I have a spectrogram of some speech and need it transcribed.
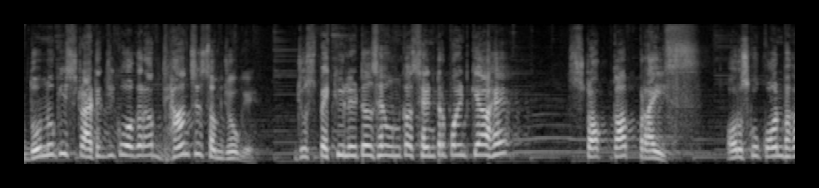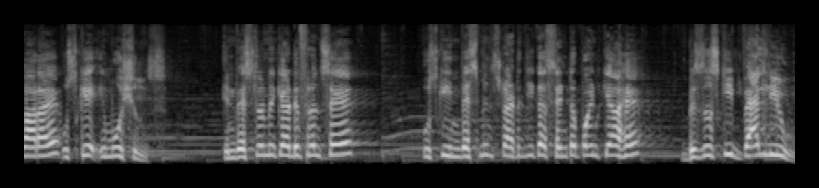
दोनों की स्ट्रैटेजी को अगर आप ध्यान से समझोगे, जो स्पेक्यूलेटर्स हैं, उनका सेंटर पॉइंट क्या है? स्टॉक का प्राइस और उसको कौन भगा रहा है? उसके इमोशंस इन्वेस्टर में क्या डिफरेंस है? उसकी इन्वेस्टमेंट स्ट्रैटेजी का सेंटर पॉइंट क्या है? बिज़नेस की वैल्यू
